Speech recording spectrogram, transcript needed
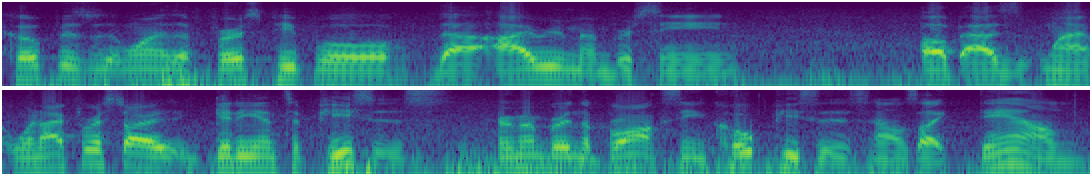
Cope is one of the first people that I remember seeing up as when I, when I first started getting into pieces. I remember in the Bronx seeing Cope pieces and I was like, damn,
